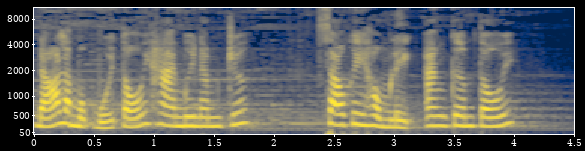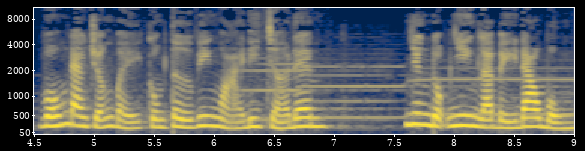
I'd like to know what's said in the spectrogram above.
Đó là một buổi tối 20 năm trước, sau khi Hồng Liệt ăn cơm tối, vốn đang chuẩn bị cùng từ viên ngoại đi chợ đêm, nhưng đột nhiên lại bị đau bụng,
